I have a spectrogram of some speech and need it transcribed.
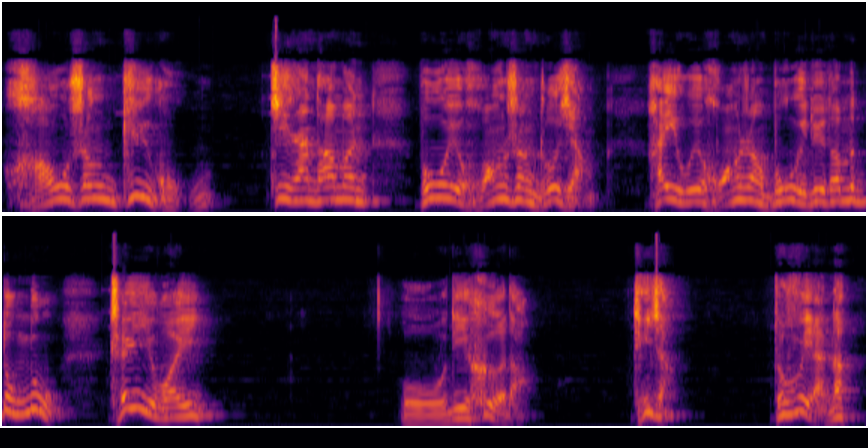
豪商巨贾，既然他们不为皇上着想，还以为皇上不会对他们动怒，臣以为。武帝喝道：“停下！周复衍呢？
